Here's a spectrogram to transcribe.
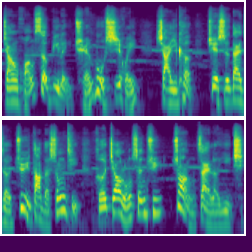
将黄色壁垒全部吸回，下一刻却是带着巨大的身体和蛟龙身躯撞在了一起。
